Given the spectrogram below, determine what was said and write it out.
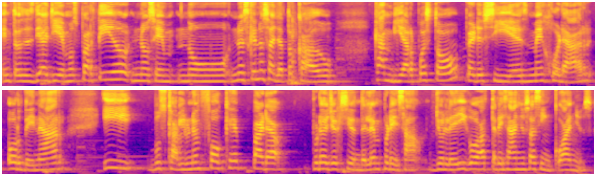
Entonces de allí hemos partido, no, sé, no, no es que nos haya tocado cambiar pues todo, pero sí es mejorar, ordenar y buscarle un enfoque para proyección de la empresa, yo le digo a tres años, a cinco años,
